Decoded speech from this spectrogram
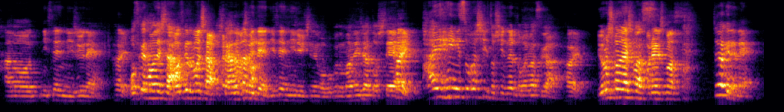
あの、2020年、はい。お疲れ様でした。お疲れ様でした。改めて2021年も僕のマネージャーとして、はい。大変忙しい年になると思いますが、はい。よろしくお願いします。お願いします。というわけでね、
